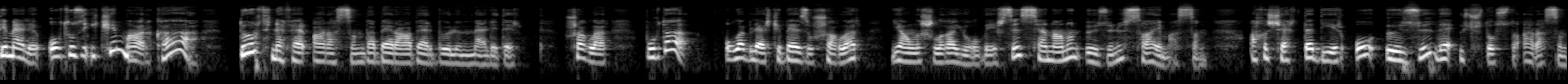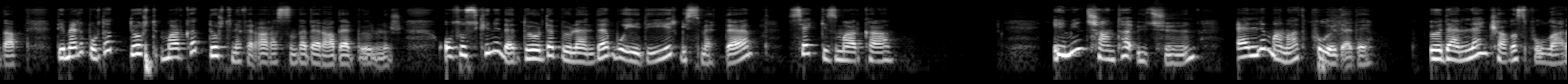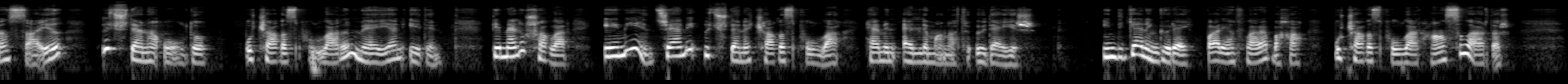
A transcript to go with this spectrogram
Deməli 32 marka 4 nəfər arasında bərabər bölünməlidir. Uşaqlar, burada ola bilər ki, bəzi uşaqlar yanlışlığa yol versin, Sənanın özünü saymasın. Axı şərtdə deyir o özü və 3 dostu arasında. Deməli burada 4 marka 4 nəfər arasında bərabər bölünür. 32-ni də 4-ə böləndə bu edir qismətdə 8 marka. Emin çanta üçün 50 manat pul ödədi. Ödənilən kağız pulların sayı 3 dənə oldu. Bu kağız pulları müəyyən edin. Deməli uşaqlar, Emin cəmi 3 dənə kağız pulla həmin 50 manatı ödəyir. İndi gəlin görək, variantlara baxaq. Bu kağız pullar hansılardır?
